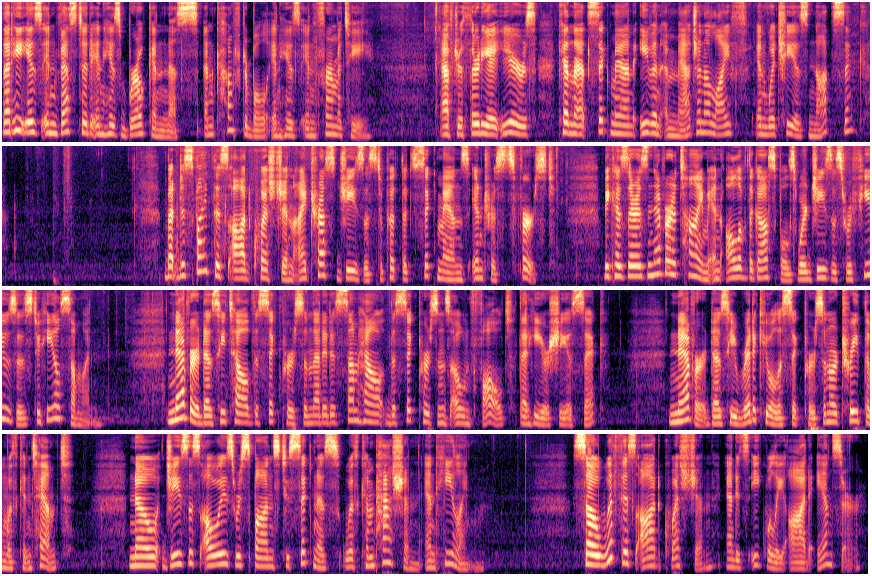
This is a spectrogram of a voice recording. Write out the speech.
that he is invested in his brokenness and comfortable in his infirmity. After 38 years, can that sick man even imagine a life in which he is not sick? But despite this odd question, I trust Jesus to put the sick man's interests first. Because there is never a time in all of the Gospels where Jesus refuses to heal someone. Never does he tell the sick person that it is somehow the sick person's own fault that he or she is sick. Never does he ridicule a sick person or treat them with contempt. No, Jesus always responds to sickness with compassion and healing. So, with this odd question and its equally odd answer,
